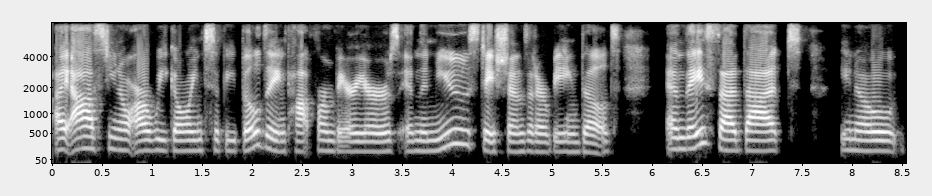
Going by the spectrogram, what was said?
I asked, you know, are we going to be building platform barriers in the new stations that are being built? And they said that you know,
